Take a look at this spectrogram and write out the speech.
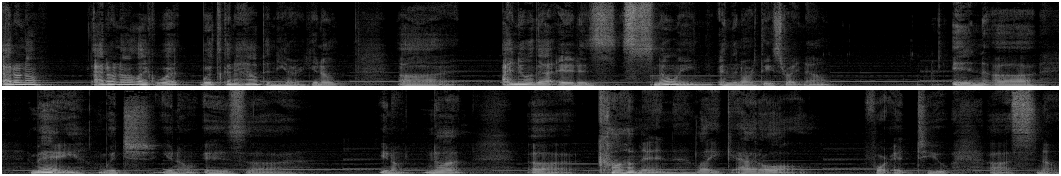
I don't know. I don't know like what what's to happen here, you know. Uh, I know that it is snowing in the Northeast right now. In uh, May, which you know is uh, you know not uh, common like at all for it to uh, snow.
